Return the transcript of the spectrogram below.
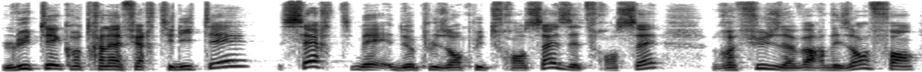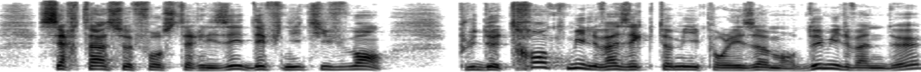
Lutter contre l'infertilité, certes, mais de plus en plus de Françaises et de Français refusent d'avoir des enfants. Certains se font stériliser définitivement. Plus de 30 000 vasectomies pour les hommes en 2022,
